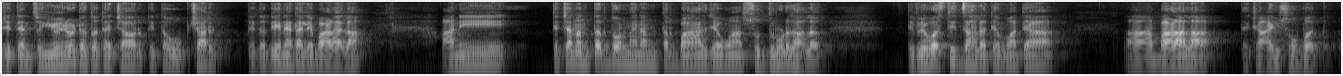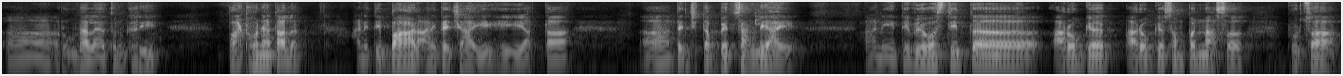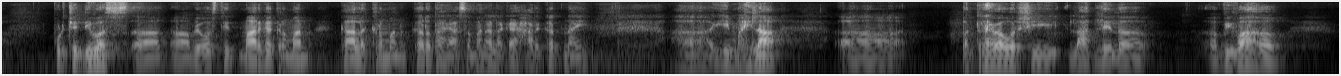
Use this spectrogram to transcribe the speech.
जे त्यांचं युनिट होतं त्याच्यावर तिथं उपचार तिथं देण्यात आले बाळाला. आणि त्याच्यानंतर दोन महिन्यानंतर बाळ जेव्हा सुदृढ झालं ते व्यवस्थित झालं तेव्हा त्या बाळाला त्याच्या आईसोबत रुग्णालयातून घरी पाठवण्यात आलं. आणि ते बाळ आणि त्याची आई हे आत्ता त्यांची तब्येत चांगली आहे. आणि ते व्यवस्थित आरोग्य आरोग्यसंपन्न असं पुढचा पुढचे दिवस व्यवस्थित मार्गक्रमण कालक्रमण करत आहे असं म्हणायला काय हरकत नाही. ही महिला पंधराव्या वर्षी लादलेलं विवाह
